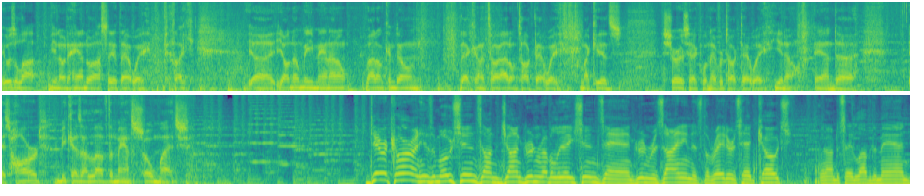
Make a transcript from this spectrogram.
It was a lot, you know, to handle. I'll say it that way. like, uh, y'all know me, man. I don't, I don't condone that kind of talk. I don't talk that way. My kids, sure as heck, will never talk that way, you know. And uh, it's hard because I love the man so much. Derek Carr on his emotions on the Jon Gruden revelations and Gruden resigning as the Raiders head coach. Went on to say, love the man,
